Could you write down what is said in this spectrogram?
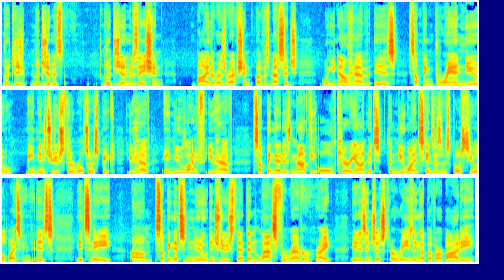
legit, legitimization by the resurrection of his message, what you now have is something brand new being introduced to the world, so to speak. You have a new life. You have something that is not the old carry on. It's the new wineskins as opposed to the old wineskins. It's it's a um, something that's new introduced that then lasts forever, right? It isn't just a raising up of our body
